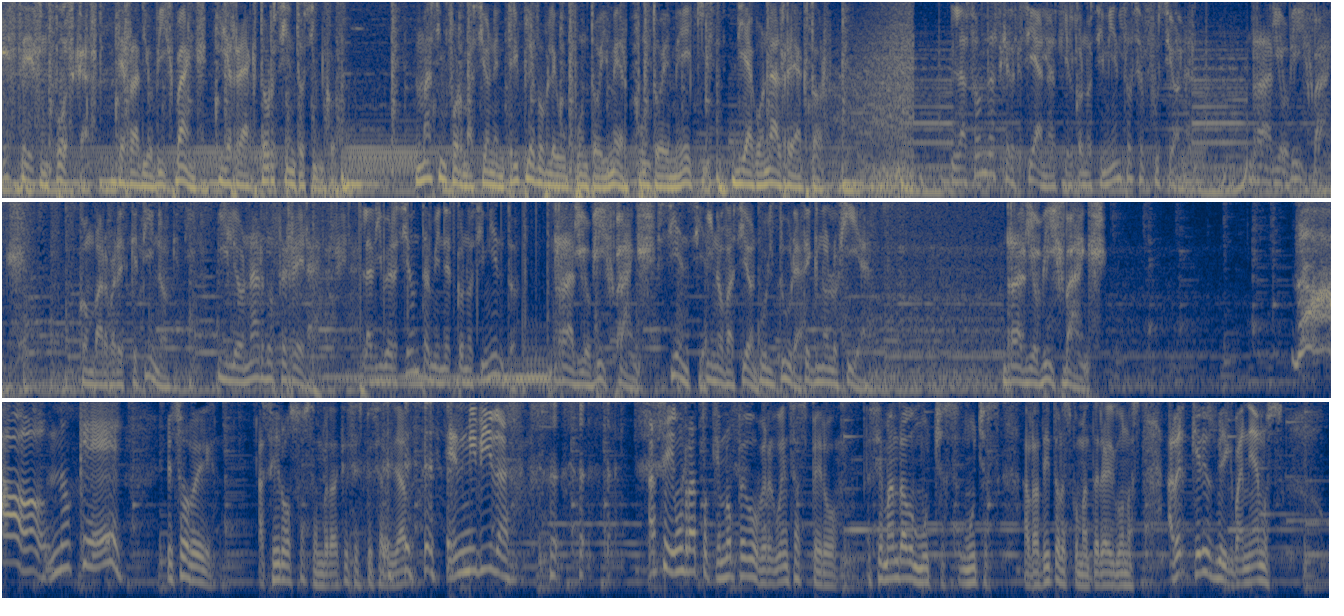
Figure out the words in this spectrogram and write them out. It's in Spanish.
Este es un podcast de Radio Big Bang y Reactor 105. Más información en www.imer.mx, diagonal reactor. Las ondas hertzianas y el conocimiento se fusionan. Radio Big Bang. Con Bárbara Esquetino y Leonardo Ferrera. La diversión también es conocimiento. Radio Big Bang. Ciencia, innovación, cultura, tecnología. Radio Big Bang. ¡No! ¿No qué? Eso de hacer osos, en verdad que es especialidad en mi vida. Hace un rato que no pego vergüenzas, pero se me han dado muchas, muchas. Al ratito les comentaré algunas. A ver, queridos bigbanianos,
